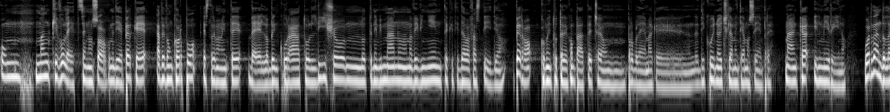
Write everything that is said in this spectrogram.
um, manchevolezze, non so come dire, perché aveva un corpo estremamente bello, ben curato, liscio, lo tenevi in mano, non avevi niente che ti dava fastidio. Però, come in tutte le compatte, c'è un problema che, di cui noi ci lamentiamo sempre. Manca il mirino. Guardando la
